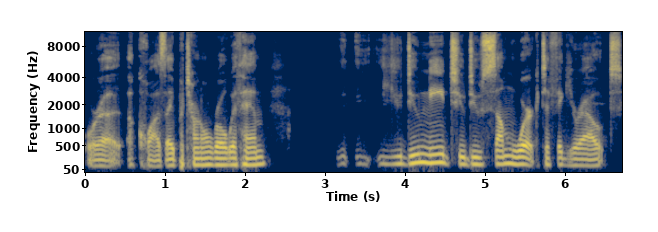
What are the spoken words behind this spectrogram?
or a, a quasi paternal role with him, you do need to do some work to figure out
